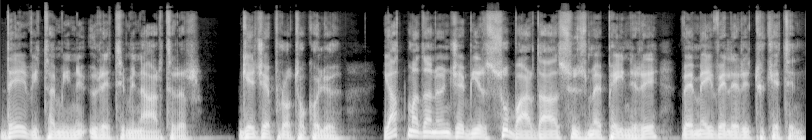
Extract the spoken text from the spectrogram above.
D vitamini üretimini artırır. Gece protokolü Yatmadan önce bir su bardağı süzme peyniri ve meyveleri tüketin.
